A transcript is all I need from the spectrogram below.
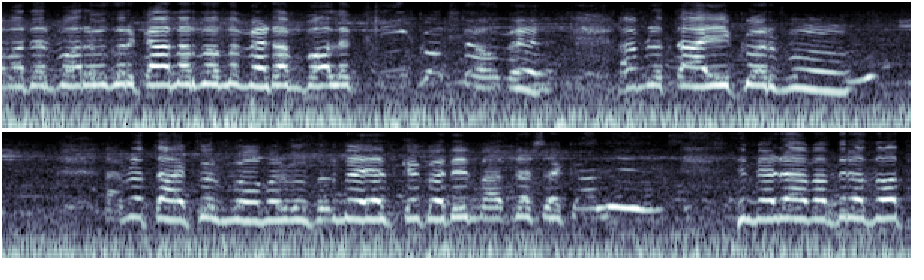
আমাদের বড় হুজুর কানার জন্য ম্যাডাম বলেন, কি করতে হবে? আমরা তাই করব। আমরা তা করব। আমার হুজুর নাই, আজকে কদিন মাদ্রাসা খালি। ম্যাডাম, আপনারা যত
